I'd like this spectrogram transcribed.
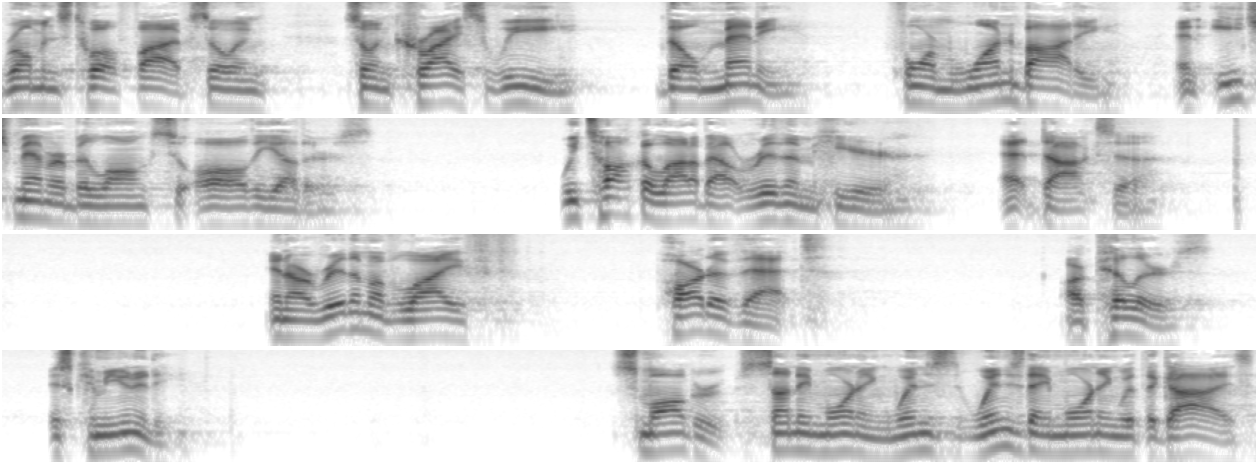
Romans 12, 5. So in, so in Christ, we, though many, form one body, and each member belongs to all the others. We talk a lot about rhythm here at Doxa. In our rhythm of life, part of that, our pillars, is community. Small groups, Sunday morning, Wednesday morning with the guys.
